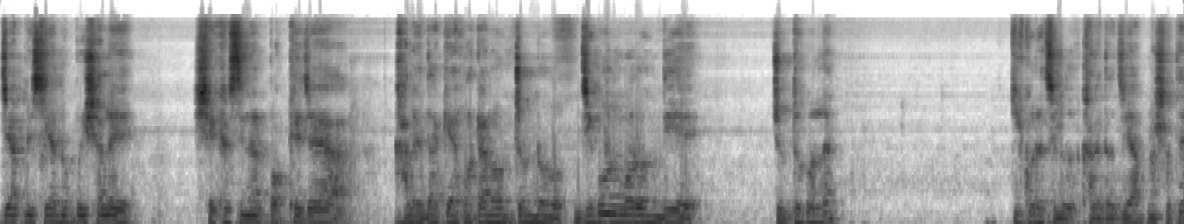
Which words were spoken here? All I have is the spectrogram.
যে আপনি ছিয়ানব্বই সালে শেখ হাসিনার পক্ষে যায়া খালেদাকে হটানোর জন্য জীবন মরণ দিয়ে যুদ্ধ করলেন? কি করেছিল খালেদা জিয়া আপনার সাথে?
